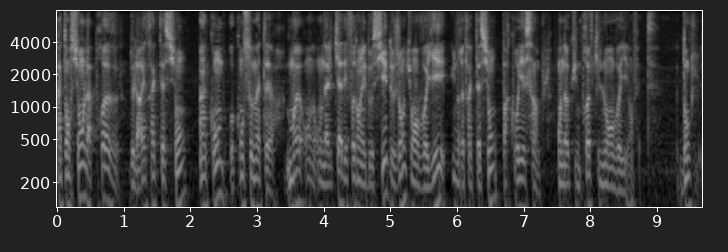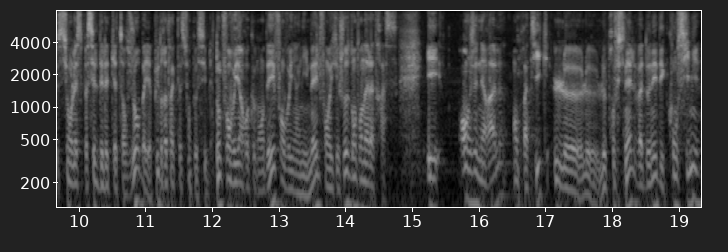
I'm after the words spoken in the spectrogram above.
Attention, la preuve de la rétractation incombe au consommateur. Moi, on, a le cas des fois dans les dossiers de gens qui ont envoyé une rétractation par courrier simple. On n'a aucune preuve qu'ils l'ont envoyé en fait. Donc, si on laisse passer le délai de 14 jours, bah, il n'y a plus de rétractation possible. Donc, il faut envoyer un recommandé, il faut envoyer un email, il faut envoyer quelque chose dont on a la trace. Et en général, en pratique, le, le, professionnel va donner des consignes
